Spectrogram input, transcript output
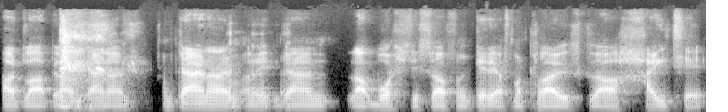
I'd like be like, I'm going home. I'm going home. I need to go and like wash this off and get it off my clothes because I hate it.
